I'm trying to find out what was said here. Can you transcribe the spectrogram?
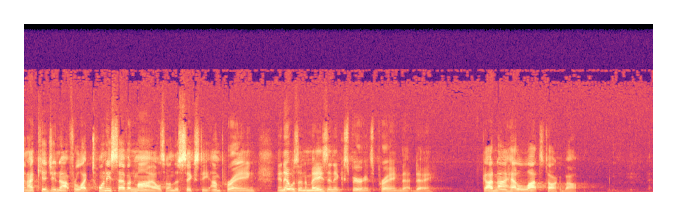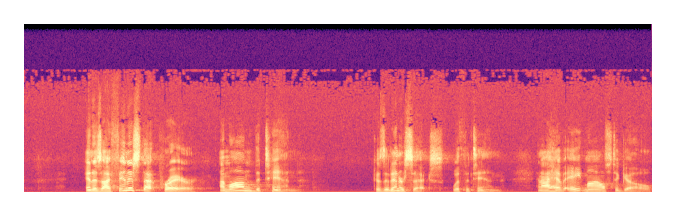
And I kid you not, for like 27 miles on the 60, I'm praying. And it was an amazing experience praying that day. God and I had a lot to talk about. And as I finished that prayer, I'm on the 10 because it intersects with the 10 and I have eight miles to go,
